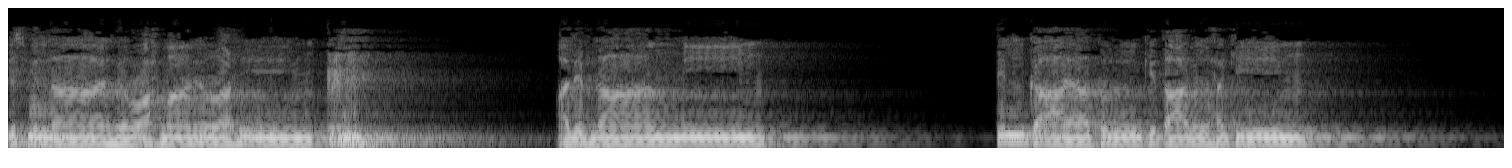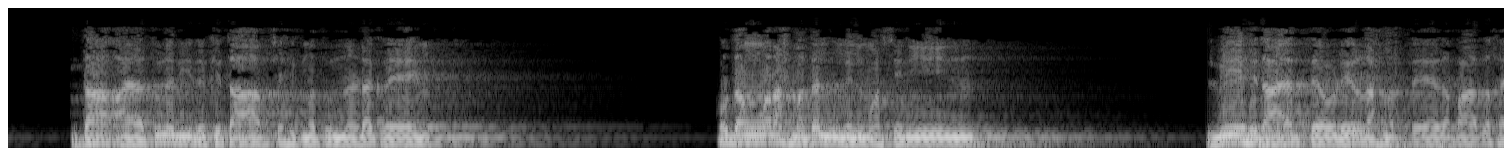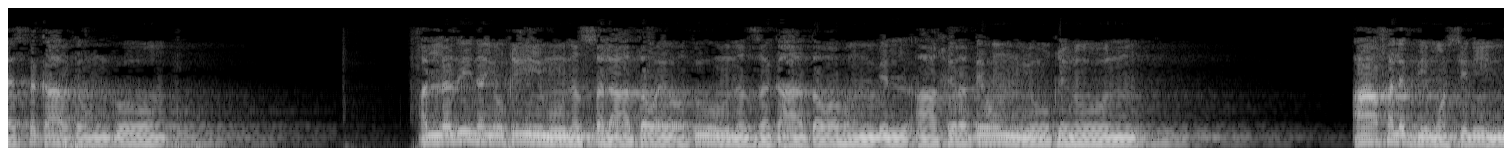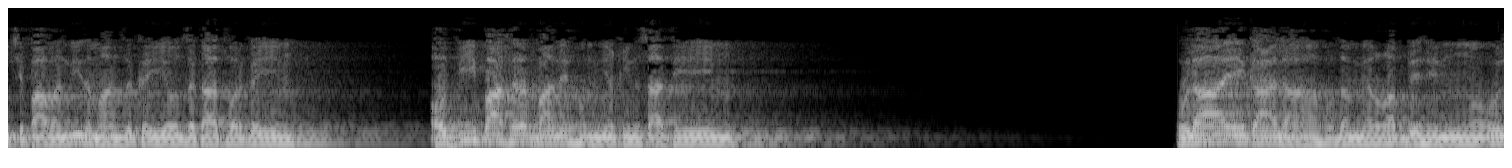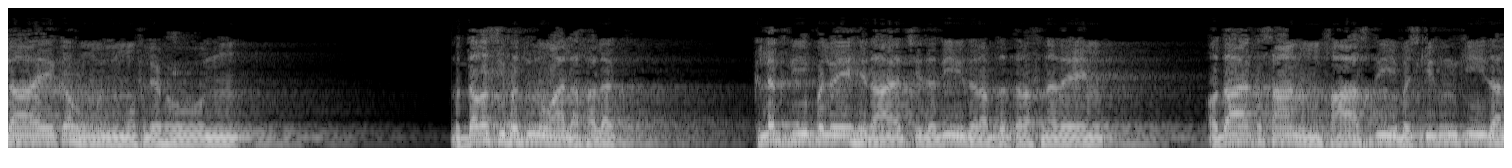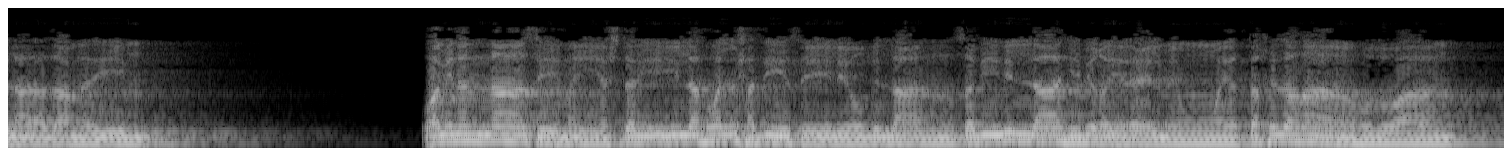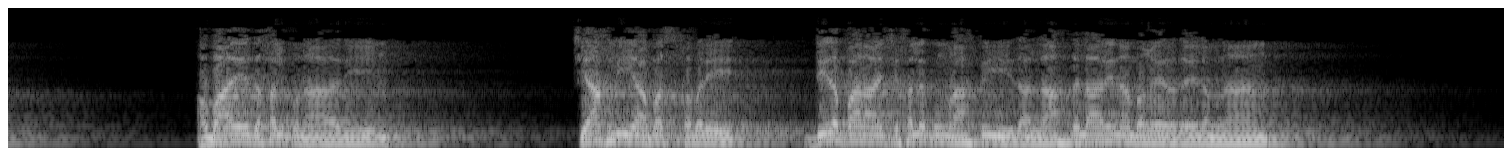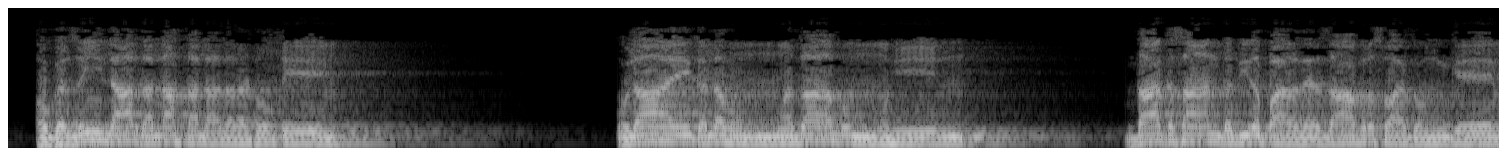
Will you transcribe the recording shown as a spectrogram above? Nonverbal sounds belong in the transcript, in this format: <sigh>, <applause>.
بسم الله الرحمن الرحيم. <clears throat> ألف لامين تلك آيات الكتاب الحكيم. دا آيات نديد كتاب چه حكمت ندك دين هدى ورحمة للمحسنين. لوی ہدایت تے او ڈیر رحمت تے دا پار دا خیست کار کن کو الذين يقيمون الصلاة ويؤتون الزكاة وهم بالآخرة هم بالآخرت هم يوقنون آخلق دی محسنین چپابندی دا مانزکی او زکاة ورکیم او دی پاخرت بانے ہم یقین ساتیم أولئك على هدى من ربهم وأولئك هم المفلحون. ندغ صفتون على خلق. کلک دی پلوے ہدایت چی ددید رب دا طرف ندیم. او دا کسانم خاص دی بچکی دن کی دا اللہ دا ندیم. ومن الناس من يشتري لهو الحديث ليضل عن سبيل الله بغير علم ويتخذها هزوان وبعد خلقنا عديم چیاخلی یا بس خبرے، دیر پارا چی خلق گمراہ کی دا اللہ دلارنا بغیر دا علمنا او گرزئی لار دا اللہ تعالی دا رٹوکے. اولائک لهم عذاب مہین۔ دا کسان ددید پار دے عذاب رسوا گن کے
